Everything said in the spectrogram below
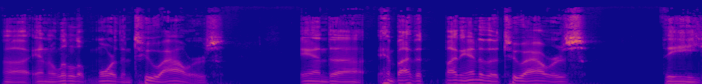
uh, in a little more than two hours, and and by the by the end of the two hours, the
